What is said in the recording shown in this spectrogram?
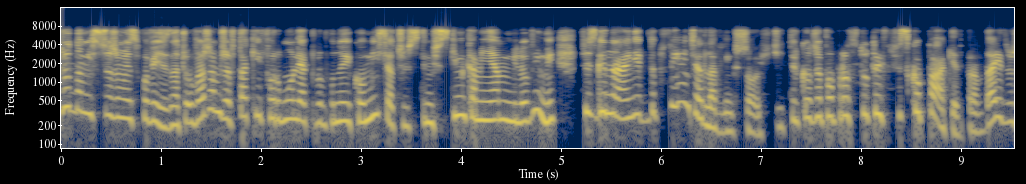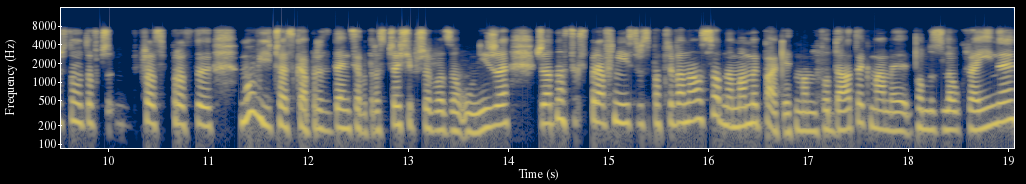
Trudno mi szczerze mówiąc powiedzieć. Znaczy uważam, że w takiej formule, jak proponuje komisja, czyli z tymi wszystkimi kamieniami milowymi, to jest generalnie do przyjęcia dla większości. Tylko, że po prostu to jest wszystko pakiet, prawda? I zresztą to wprost mówi czeska prezydencja, bo teraz Czesi przewodzą Unii, że żadna z tych spraw nie jest rozpatrywana osobno. Mamy pakiet, mamy podatek, mamy pomoc dla Ukrainy,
